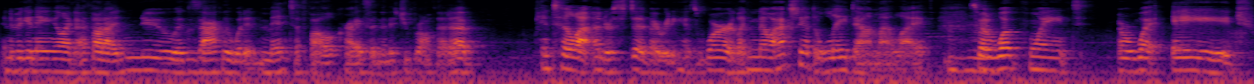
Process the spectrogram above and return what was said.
In the beginning, like I thought I knew exactly what it meant to follow Christ, and that you brought that up until I understood by reading his word. Like, no, I actually have to lay down my life. Mm-hmm. So, at what point or what age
